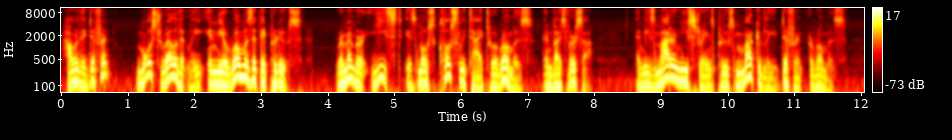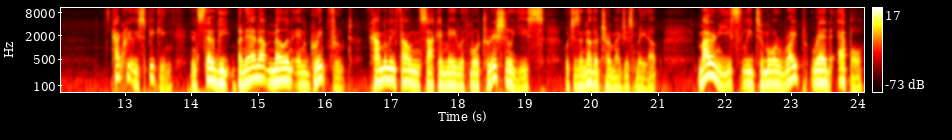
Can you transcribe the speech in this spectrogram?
How are they different? Most relevantly, in the aromas that they produce. Remember, yeast is most closely tied to aromas, and vice versa, and these modern yeast strains produce markedly different aromas. Concretely speaking, instead of the banana, melon, and grapefruit commonly found in sake made with more traditional yeasts, which is another term I just made up, modern yeasts lead to more ripe red apple,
